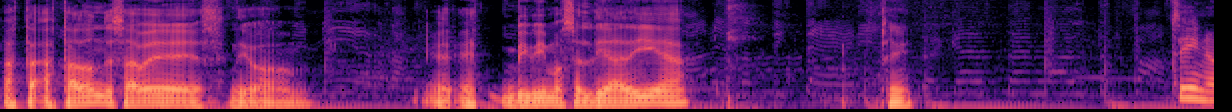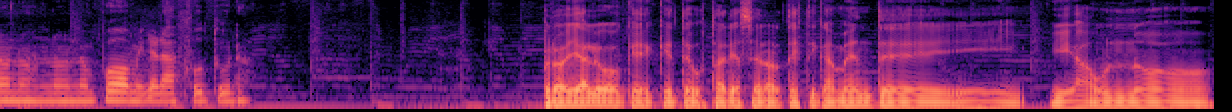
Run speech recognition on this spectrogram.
¿Hasta, hasta dónde sabes? Digo, eh, eh, vivimos el día a día. Sí. Sí, no, no, no, no puedo mirar a futuro. Pero hay algo que, que te gustaría hacer artísticamente y, y aún no,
